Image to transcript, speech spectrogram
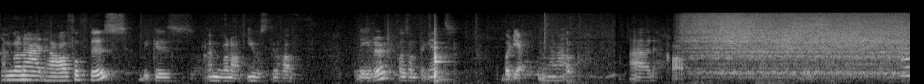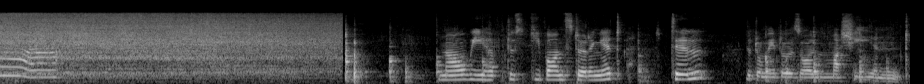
I'm gonna add half of this because I'm gonna use the half later for something else. But yeah, I'm gonna add half. Ah. Now we have to keep on stirring it till the tomato is all mushy and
